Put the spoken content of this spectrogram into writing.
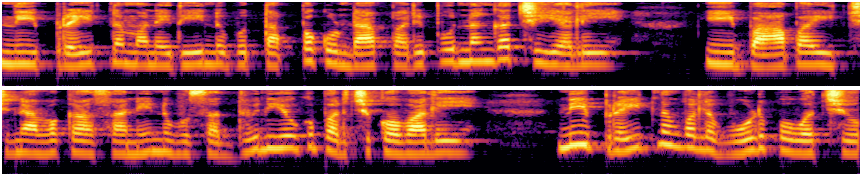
నీ ప్రయత్నం అనేది నువ్వు తప్పకుండా పరిపూర్ణంగా చేయాలి. ఈ బాబా ఇచ్చిన అవకాశాన్ని నువ్వు సద్వినియోగపరుచుకోవాలి. నీ ప్రయత్నం వల్ల ఓడిపోవచ్చు.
